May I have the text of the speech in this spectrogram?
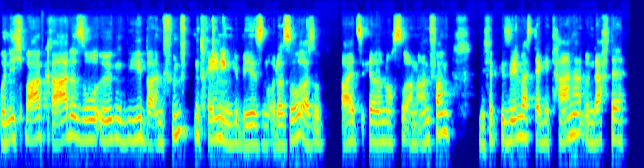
Und ich war gerade so irgendwie beim fünften Training gewesen oder so, also war jetzt eher noch so am Anfang. Und ich habe gesehen, was der getan hat und dachte,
